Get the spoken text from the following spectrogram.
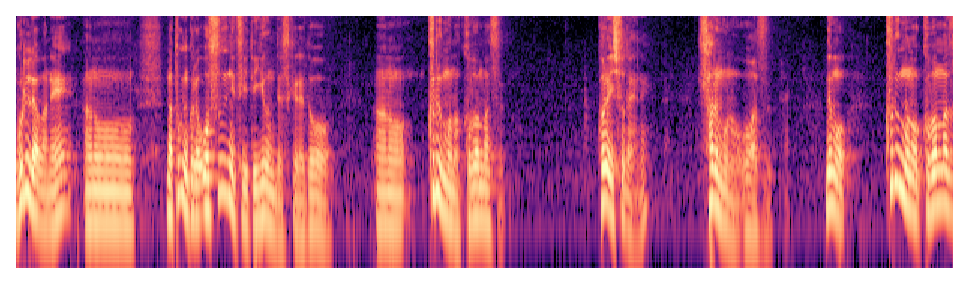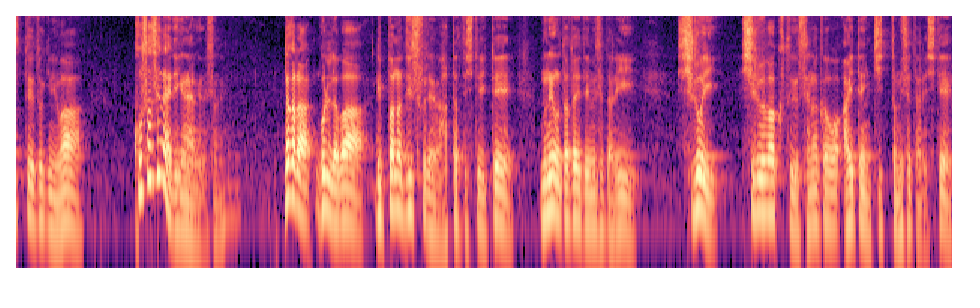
ゴリラはね、あのまあ、特にこれオスについて言うんですけれどあの来るもの拒まずこれは一緒だよね。去るものを追わず。でも来るものを拒まずっていう時には来させないといけないわけですよね。だからゴリラは立派なディスプレイが発達していて胸を叩いて見せたり白いシルバークという背中を相手にじっと見せたりして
